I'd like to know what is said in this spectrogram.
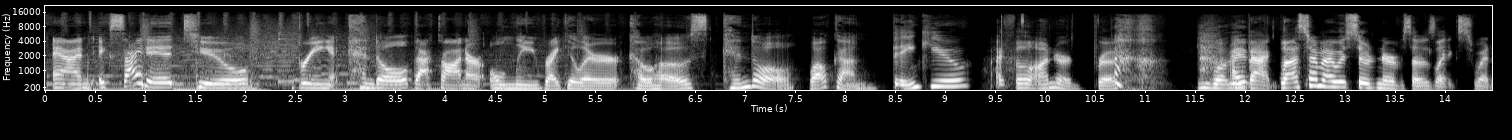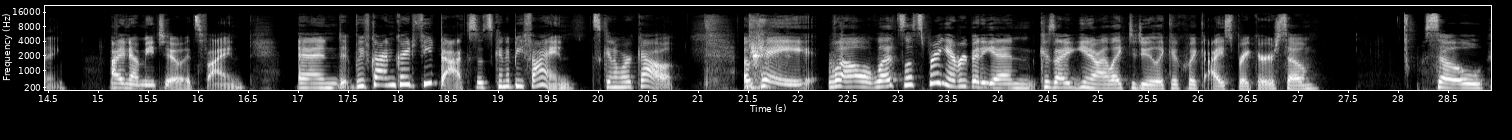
And excited to bring Kendall back on, our only regular co host. Kendall, welcome. Thank you. I feel honored, Brooke. you want me I, back. Last time I was so nervous, I was like sweating. I know, me too. It's fine. And we've gotten great feedback, so it's going to be fine. It's going to work out. Okay, well, let's let's bring everybody in cuz I, you know, I like to do like a quick icebreaker. So so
